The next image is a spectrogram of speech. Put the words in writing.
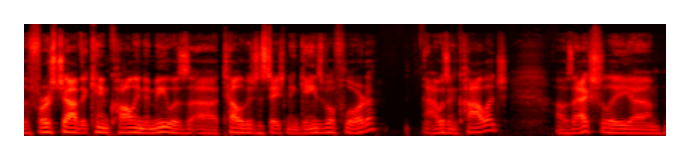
The first job that came calling to me was a television station in Gainesville, Florida. I was in college. I was actually um,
